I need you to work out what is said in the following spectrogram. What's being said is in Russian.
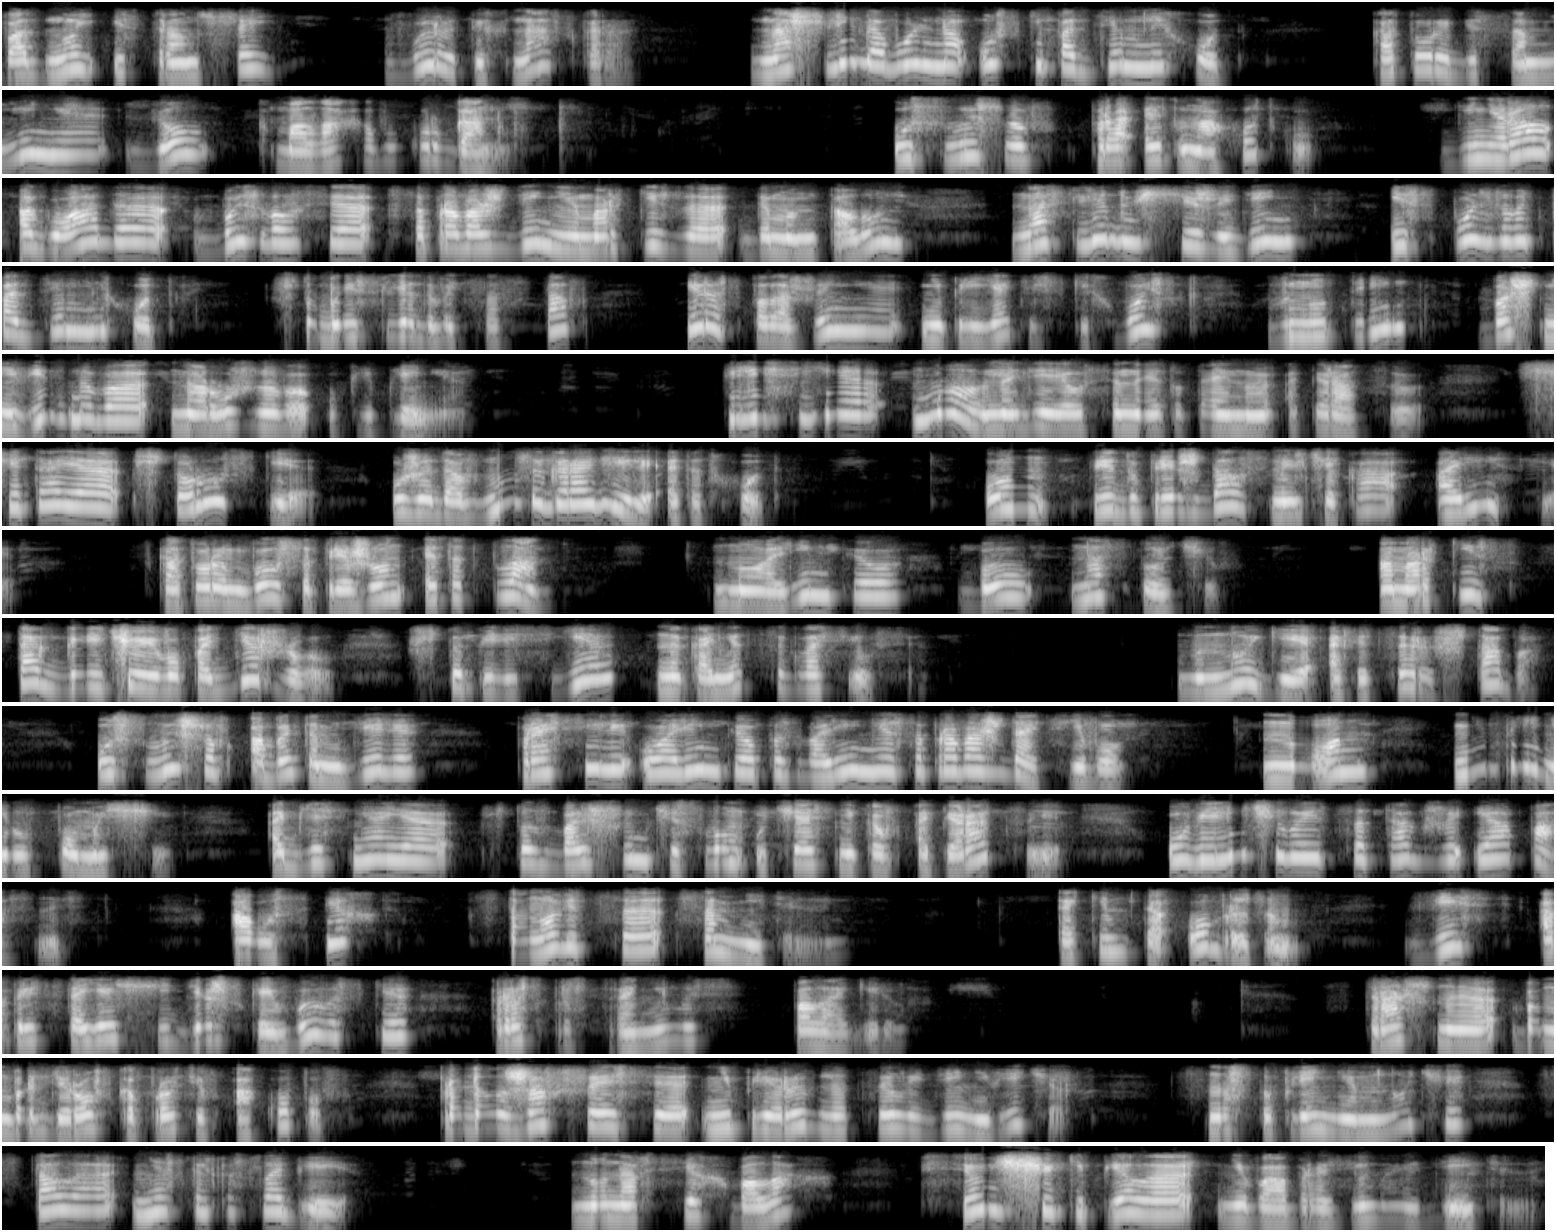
в одной из траншей, вырытых наскоро, нашли довольно узкий подземный ход, который без сомнения вел к Малахову кургану. Услышав про эту находку, генерал Агуада вызвался в сопровождении маркиза де Монталон на следующий же день использовать подземный ход, чтобы исследовать состав и расположение неприятельских войск внутри башневидного наружного укрепления. Фелисье мало надеялся на эту тайную операцию, считая, что русские уже давно загородили этот ход. Он предупреждал смельчака о риске, с которым был сопряжен этот план. Но Олимпио был настойчив, а маркиз так горячо его поддерживал, что Пелесье наконец согласился. Многие офицеры штаба, услышав об этом деле, просили у Олимпио позволения сопровождать его, но он не принял помощи, объясняя, что с большим числом участников операции увеличивается также и опасность, а успех становится сомнительным. Таким-то образом весть о предстоящей дерзкой вылазке распространилась по лагерю. Страшная бомбардировка против окопов, продолжавшаяся непрерывно целый день и вечер, с наступлением ночи стала несколько слабее. Но на всех валах все еще кипела невообразимая деятельность.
